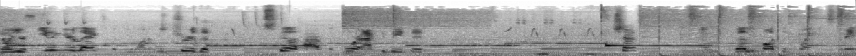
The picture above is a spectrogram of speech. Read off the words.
You know you're feeling your legs, but you want to make sure that you still have the core activated. Chest and belly button pointing straight.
